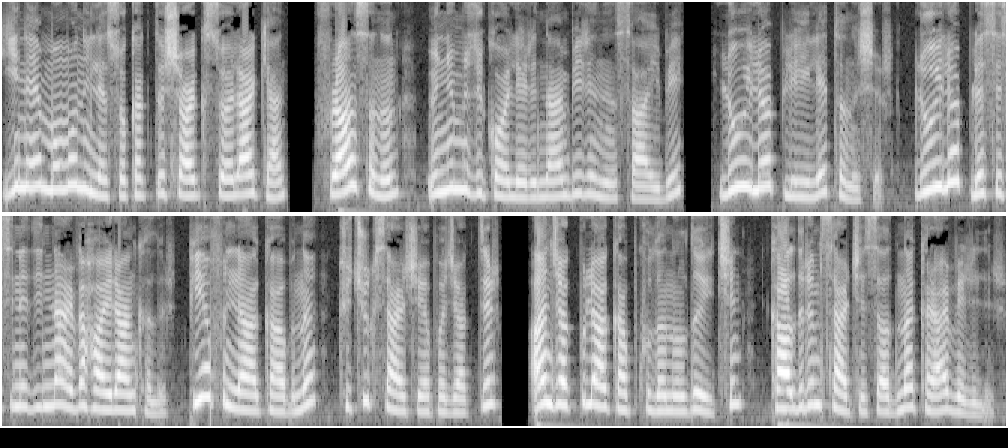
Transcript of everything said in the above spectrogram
Yine Momon ile sokakta şarkı söylerken Fransa'nın ünlü müzikollerinden birinin sahibi Louis Löple ile tanışır. Louis Löple sesini dinler ve hayran kalır. Piaf'ın lakabını küçük serçe yapacaktır ancak bu lakap kullanıldığı için kaldırım serçesi adına karar verilir.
